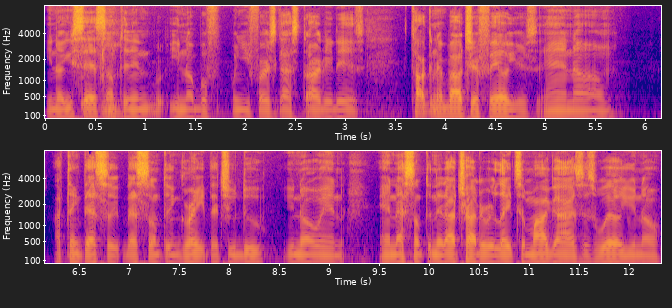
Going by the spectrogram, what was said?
you know, you said something in you know when you first got started is talking about your failures, and um, I think that's a, that's something great that you do. You know, and and that's something that I try to relate to my guys as well. You know,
